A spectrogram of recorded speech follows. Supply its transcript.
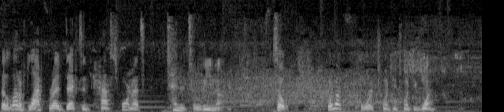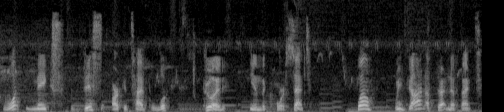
that a lot of black red decks in past formats tended to lean on. So what about Core 2021? What makes this archetype look good in the core set? Well, we've got a threaten effect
